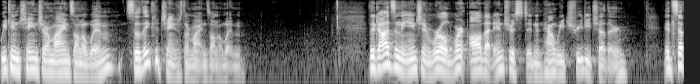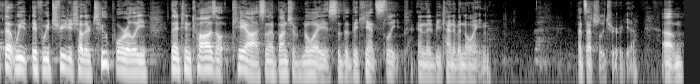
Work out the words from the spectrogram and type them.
We can change our minds on a whim, so they could change their minds on a whim. The gods in the ancient world weren't all that interested in how we treat each other except that we, if we treat each other too poorly, then it can cause chaos and a bunch of noise so that they can't sleep, and they'd be kind of annoying. That's actually true, yeah. Um,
